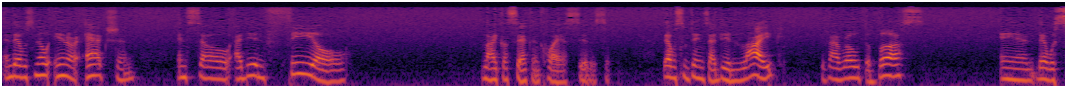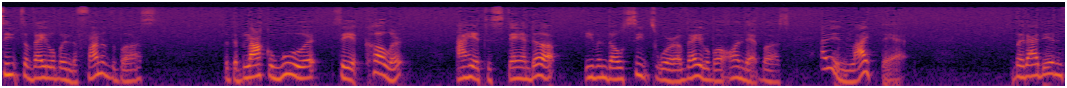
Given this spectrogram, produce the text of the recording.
And there was no interaction. And so I didn't feel like a second class citizen. There were some things I didn't like. If I rode the bus and there were seats available in the front of the bus, but the block of wood said colored, I had to stand up even though seats were available on that bus. I didn't like that but I didn't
